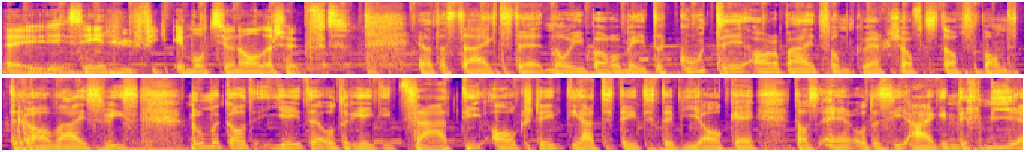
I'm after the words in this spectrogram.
äh, sehr häufig emotional erschöpft. Ja, das zeigt der neue Barometer Gute Arbeit vom Gewerkschaftsdachverband Travail Suisse. Nur gerade jeder oder jede zehnte Angestellte hat dort dabei angegeben, dass er oder sie eigentlich nie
